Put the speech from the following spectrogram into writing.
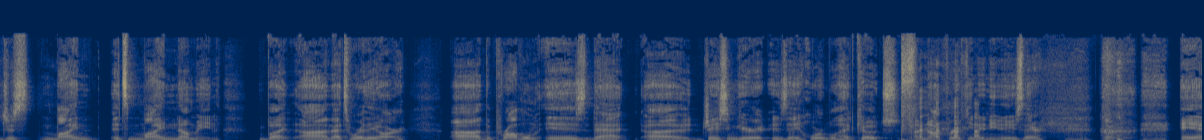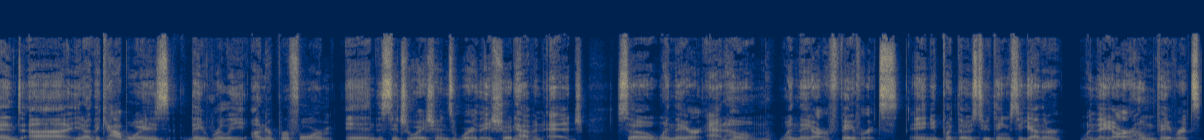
just mind it's mind numbing. But uh, that's where they are. Uh, the problem is that uh, Jason Garrett is a horrible head coach. I'm not breaking any news there. Nope. and uh, you know the Cowboys they really underperform in the situations where they should have an edge. So when they are at home, when they are favorites, and you put those two things together, when they are home favorites,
